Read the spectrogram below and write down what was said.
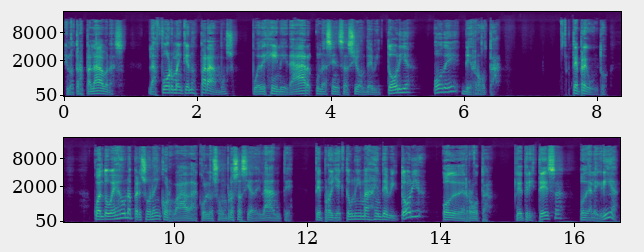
En otras palabras, la forma en que nos paramos puede generar una sensación de victoria o de derrota. Te pregunto, cuando ves a una persona encorvada con los hombros hacia adelante, te proyecta una imagen de victoria o de derrota, de tristeza o de alegría,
